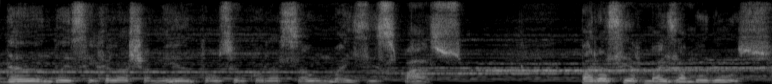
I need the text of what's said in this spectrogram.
dando esse relaxamento ao seu coração mais espaço para ser mais amoroso,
